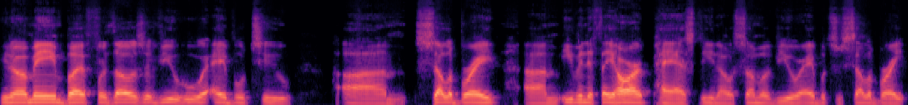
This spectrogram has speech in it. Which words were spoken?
You know what I mean? But for those of you who are able to um, celebrate, um, even if they are past, you know, some of you are able to celebrate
